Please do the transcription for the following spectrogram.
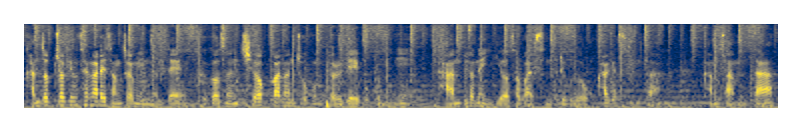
간접적인 생활의 장점이 있는데 그것은 취업과는 조금 별개의 부분이니 다음 편에 이어서 말씀드리도록 하겠습니다. 감사합니다.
